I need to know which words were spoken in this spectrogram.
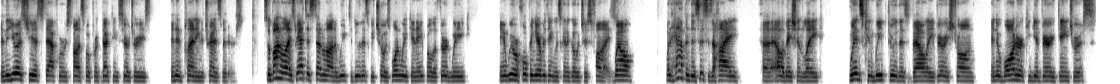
and the USGS staff were responsible for conducting surgeries and then planning the transmitters. So bottom line is we had to settle on a week to do this. We chose one week in April, the third week, and we were hoping everything was going to go just fine. Well, what happened is this is a high uh, elevation lake. Winds can weep through this valley very strong, and the water can get very dangerous.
